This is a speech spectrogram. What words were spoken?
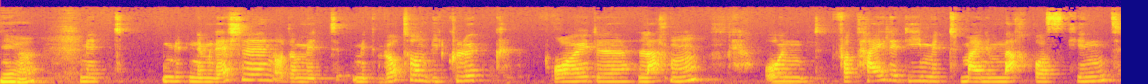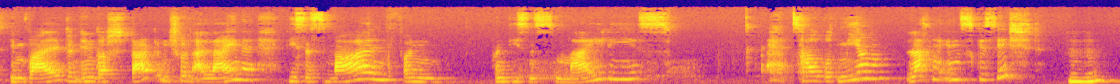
Ja. Mit, mit einem Lächeln oder mit, mit Wörtern wie Glück, Freude, Lachen und verteile die mit meinem Nachbarskind im Wald und in der Stadt und schon alleine dieses Malen von, von diesen Smileys zaubert mir Lachen ins Gesicht. Mhm.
